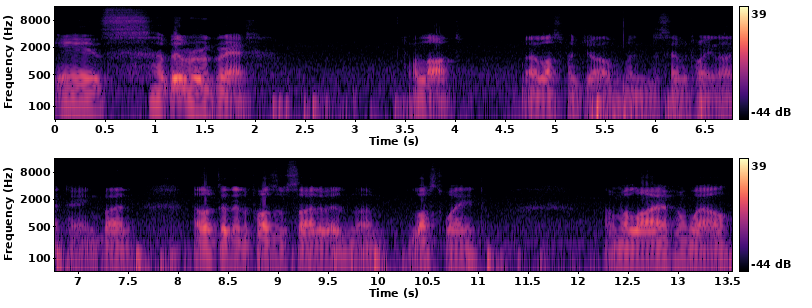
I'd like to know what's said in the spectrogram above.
is a bit of a regret. A lot. I lost my job in December 2019, but I looked at it, the positive side of it. I lost weight. I'm alive and well,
